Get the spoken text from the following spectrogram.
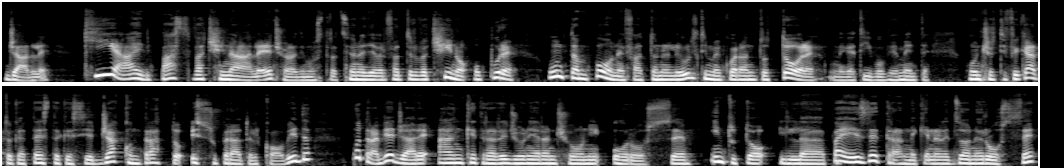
gialle. Chi ha il pass vaccinale, cioè la dimostrazione di aver fatto il vaccino, oppure un tampone fatto nelle ultime 48 ore, negativo ovviamente, un certificato che attesta che si è già contratto e superato il Covid, potrà viaggiare anche tra regioni arancioni o rosse. In tutto il paese, tranne che nelle zone rosse,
